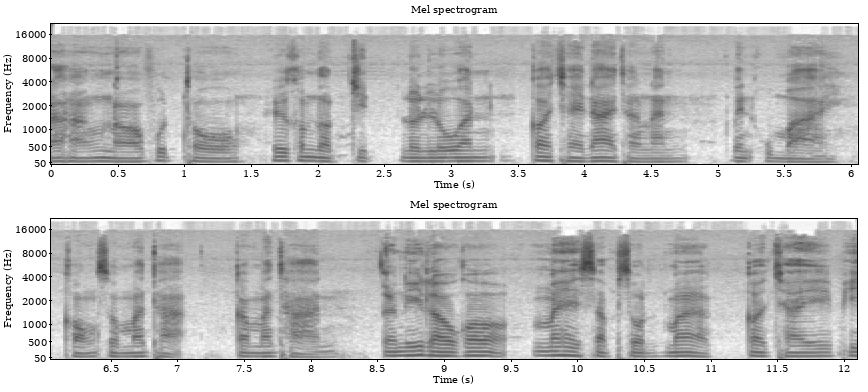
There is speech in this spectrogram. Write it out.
ระหังหนอพุทโธ หรือกำหนดจิตล้วนๆก็ใช้ได้ทางนั้น เป็นอุบายของสมถะกรรมฐาน ตอนนี้เราก็ไม่ให้สับสนมากก็ใช้พิ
